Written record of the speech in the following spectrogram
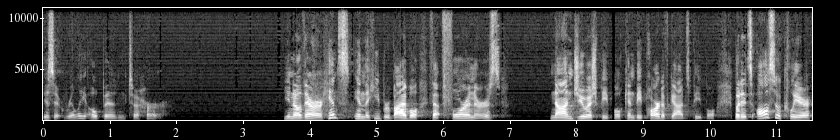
is it really open to her? You know, there are hints in the Hebrew Bible that foreigners non Jewish people can be part of God's people, but it's also clear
